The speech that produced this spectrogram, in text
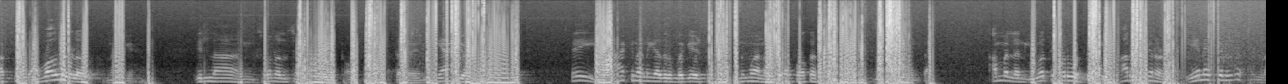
ಮತ್ತೆ ಯಾವಾಗಲೂ ಹೇಳೋರು ನನಗೆ, ಇಲ್ಲ ನಿಮ್ಗೆ ಸೋನಲ್ ಚೆನ್ನಾಗಿ ಆಗ್ತಾರೆ, ನೀನು ಯಾಕೆ ಯೋಚನೆ ಏಯ್, ಯಾಕೆ ನನಗೆ ಅದ್ರ ಬಗ್ಗೆ ಹೇಳ್ತೀನಿ ಸಿನಿಮಾ ನನ್ನ ಫೋಕಸ್ ಆಮೇಲೆ ನನಗೆ ಇವತ್ತಿನವರೆಗೂ ಬೇರೆ ಆರು ಬಗ್ಗೆ ನೋಡೋಣ ಏನೇ ಕೇಳಿದ್ರು ಇಲ್ಲ.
